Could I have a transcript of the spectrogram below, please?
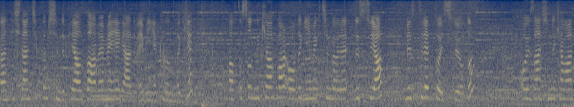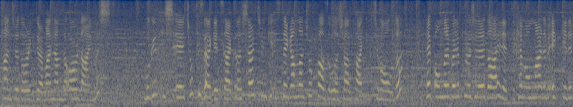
Ben işten çıktım şimdi Piazza AVM'ye geldim evin yakınındaki. Hafta sonu nikah var. Orada giymek için böyle düz siyah bir stiletto istiyordum. O yüzden şimdi Kemal Tancır'a doğru gidiyorum. Annem de oradaymış. Bugün iş e, çok güzel geçti arkadaşlar. Çünkü Instagram'dan çok fazla ulaşan takipçim oldu. Hep onları böyle projelere dahil ettik. Hem onlar da bir ek gelir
